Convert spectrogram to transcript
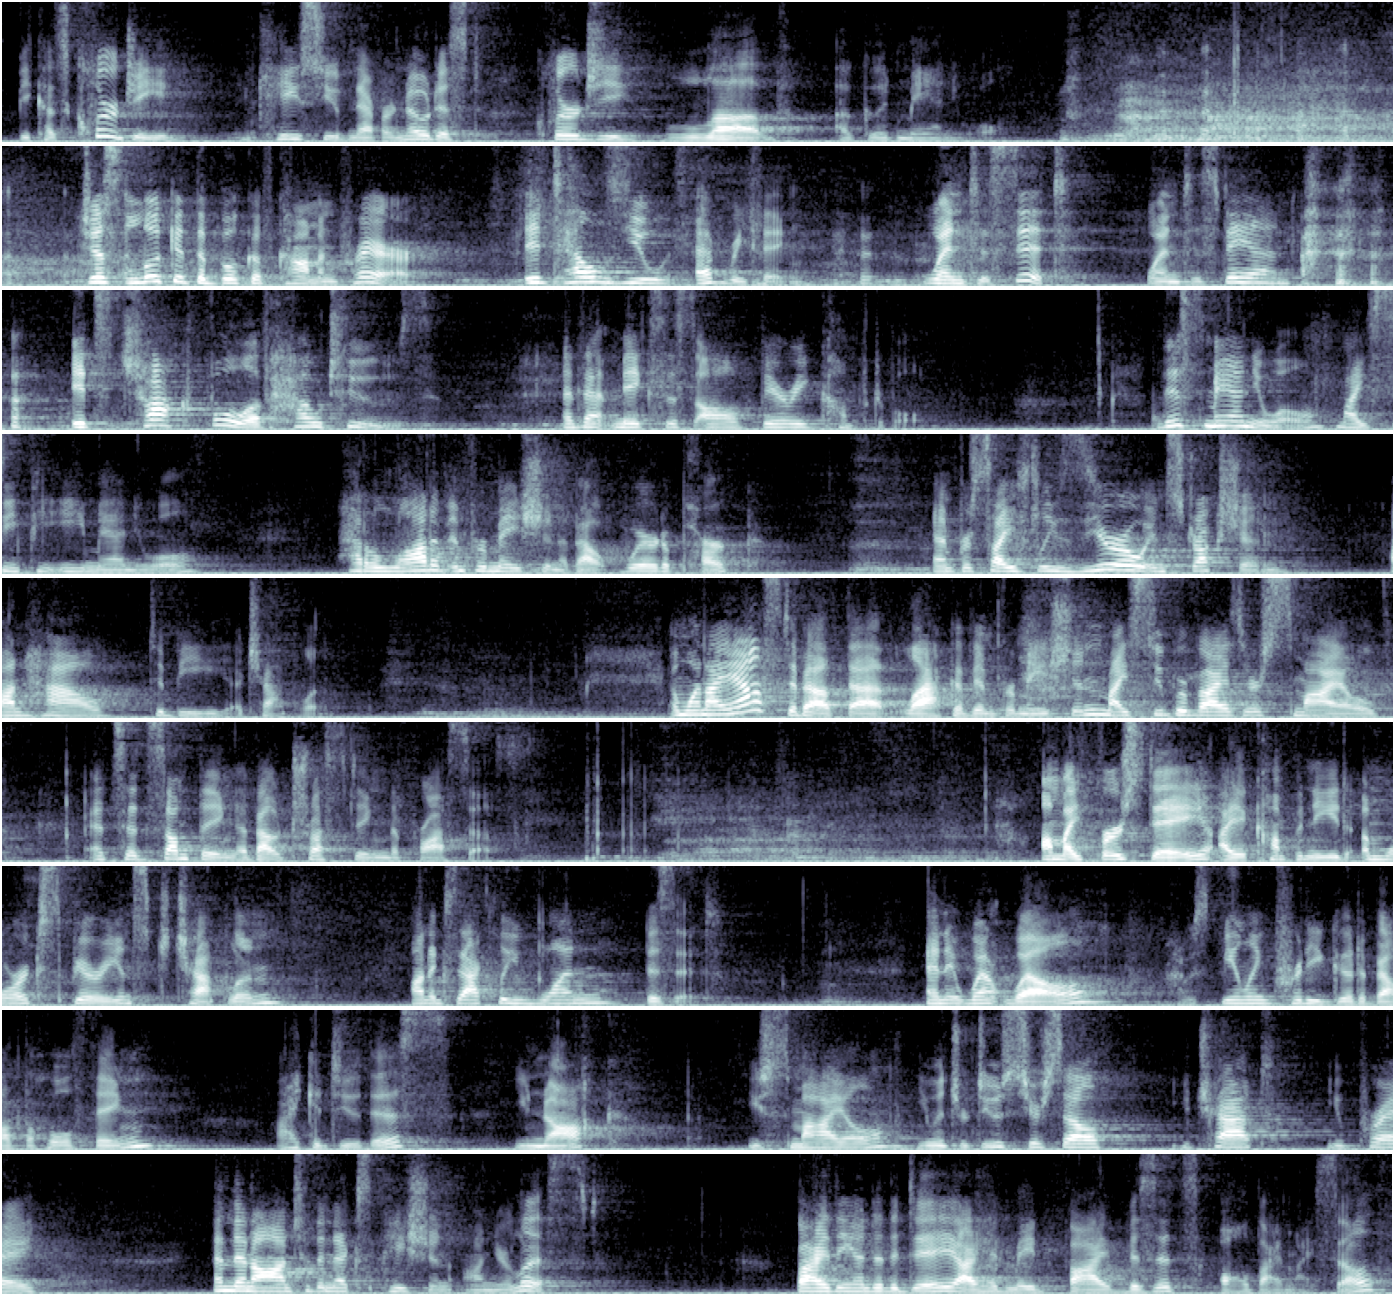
because clergy, in case you've never noticed, clergy love a good manual. Just look at the Book of Common Prayer. It tells you everything when to sit, when to stand. it's chock full of how to's, and that makes us all very comfortable. This manual, my CPE manual, had a lot of information about where to park and precisely zero instruction on how to be a chaplain. And when I asked about that lack of information, my supervisor smiled and said something about trusting the process. On my first day, I accompanied a more experienced chaplain on exactly one visit. And it went well. I was feeling pretty good about the whole thing. I could do this. You knock, you smile, you introduce yourself, you chat, you pray, and then on to the next patient on your list. By the end of the day, I had made five visits all by myself.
